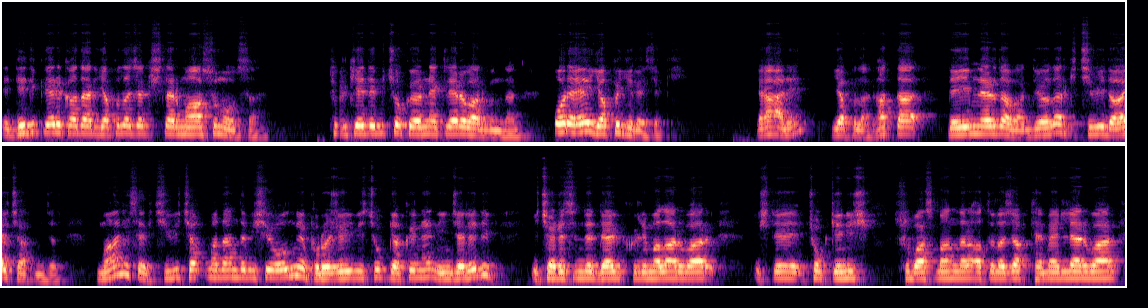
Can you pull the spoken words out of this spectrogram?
e, dedikleri kadar yapılacak işler masum olsa. Türkiye'de birçok örnekleri var bundan. Oraya yapı girecek. Yani yapılar. Hatta deyimleri de var. Diyorlar ki çivi dahi çakmayacağız. maalesef çivi çakmadan da bir şey olmuyor. Projeyi biz çok yakından inceledik. İçerisinde dev klimalar var. İşte çok geniş su basmanları atılacak temeller var.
